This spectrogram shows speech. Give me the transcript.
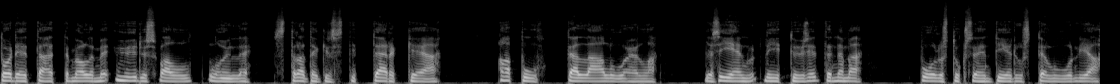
todeta, että me olemme Yhdysvalloille strategisesti tärkeä apu tällä alueella, ja siihen liittyy sitten nämä puolustukseen, tiedusteluun ja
